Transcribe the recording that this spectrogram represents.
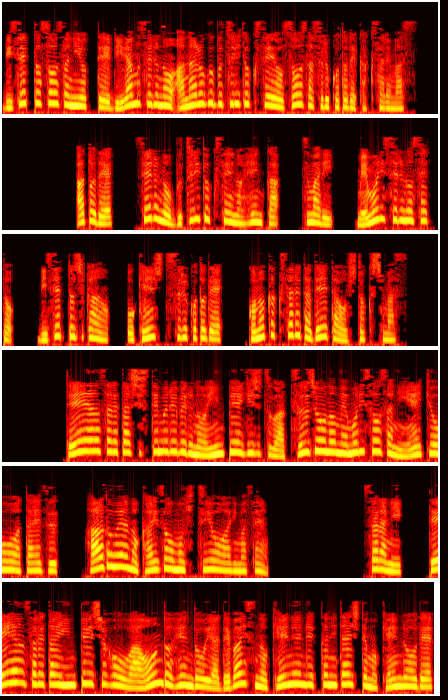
リセット操作によってリラムセルのアナログ物理特性を操作することで隠されます。後で、セルの物理特性の変化、つまり、メモリセルのセット、リセット時間を検出することで、この隠されたデータを取得します。提案されたシステムレベルの隠蔽技術は通常のメモリ操作に影響を与えず、ハードウェアの改造も必要ありません。さらに、提案された隠蔽手法は温度変動やデバイスの経年劣化に対しても堅牢で、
